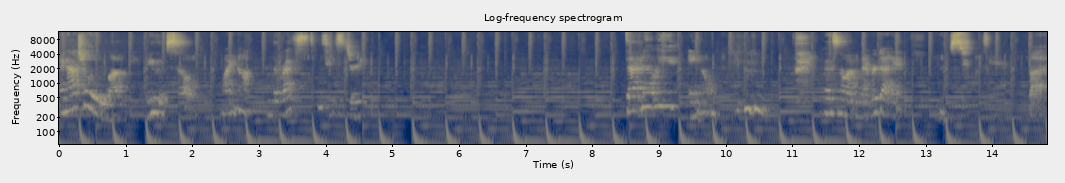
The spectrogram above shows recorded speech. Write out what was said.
I naturally love nude, so why not? And the rest is history. Definitely anal. you guys know I've never done it, I'm super scared, but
